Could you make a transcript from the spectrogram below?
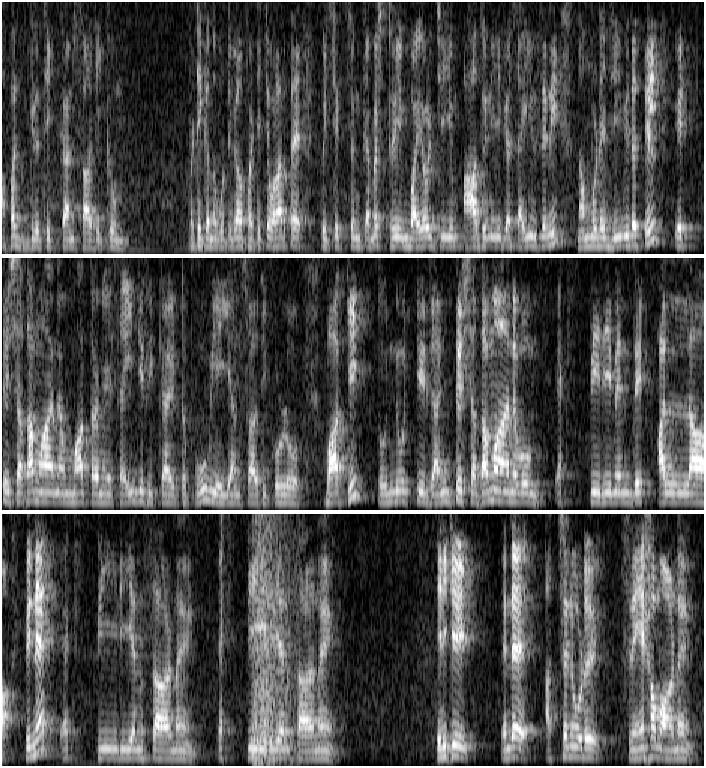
അപഗ്രഥിക്കാൻ സാധിക്കും. പഠിക്കുന്ന കുട്ടികൾ പഠിച്ച് വളർത്തെ ഫിസിക്സും കെമിസ്ട്രിയും ബയോളജിയും ആധുനിക സയൻസിന് നമ്മുടെ ജീവിതത്തിൽ എട്ട് ശതമാനം മാത്രമേ സയന്റിഫിക്കായിട്ട് പ്രൂവ് ചെയ്യാൻ സാധിക്കുള്ളൂ. ബാക്കി തൊണ്ണൂറ്റി രണ്ട് ശതമാനവും എക്സ്പീരിമെന്റ് അല്ല. പിന്നെ എക്സ്പീരിയൻസ് ആണ് എക്സ്പീരിയൻസ് ആണ് എനിക്ക് എന്റെ അച്ഛനോട് സ്നേഹമാണ്.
